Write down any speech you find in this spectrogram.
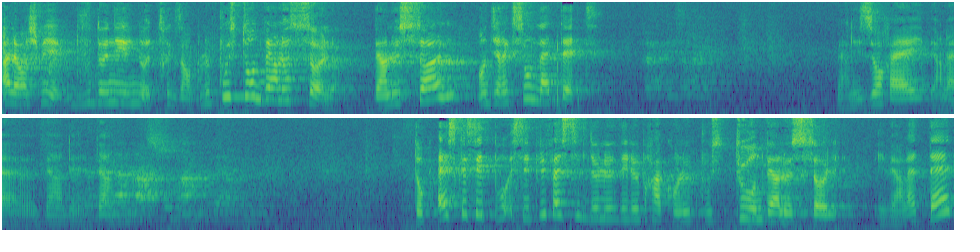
Alors, je vais vous donner un autre exemple. Le pouce tourne vers le sol, vers le sol en direction de la tête. Vers les oreilles, vers la. Vers vers... Donc, est-ce que c'est plus facile de lever le bras quand le pouce tourne vers le sol et vers la tête?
